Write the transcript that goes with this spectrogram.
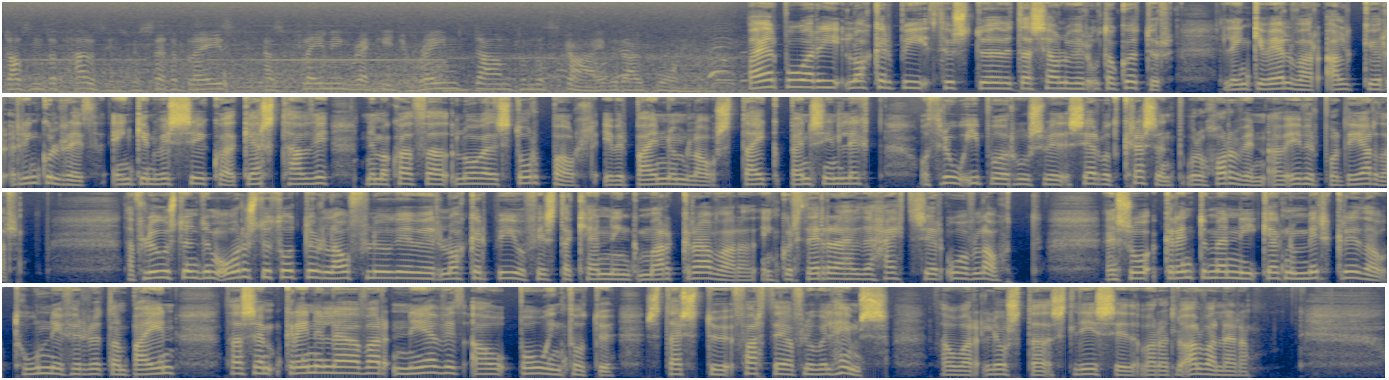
Dozens of houses were set ablaze as flaming wreckage rained down from the sky without warning. Bæjarbúar í Lockerbie þurftu auðvitað sjálfur út á götur. Lengi vel var algjör ringulreið. Engin vissi hvað gerst hafði nema hvað það logaði stórbál yfir bænum lág stæk bensínlikt og þrjú íbúðarhús við Sherwood Crescent voru horfin af yfirborði jarðar. Það flugustundum orustu þóttur láflug yfir Lockerbie og fyrsta kenning margra var að einhver þeirra hefði hætt sér of látt. En svo greindu menni gegnum myrkrið á túni fyrir utan bæin það sem greinilega var nefið á Boeing þóttu, stærstu farþegaflugvil heims. Þá var ljóstað slísið var öllu alvarleira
